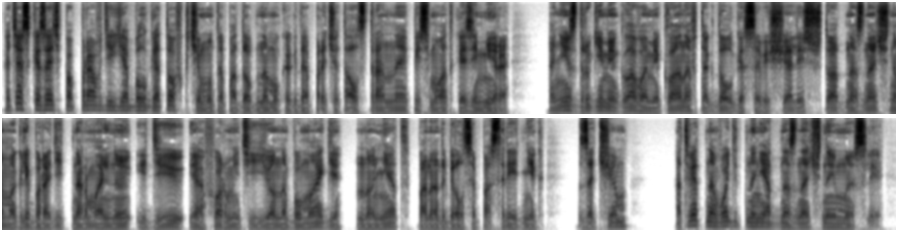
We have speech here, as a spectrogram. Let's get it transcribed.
Хотя сказать по правде, я был готов к чему-то подобному, когда прочитал странное письмо от Казимира. Они с другими главами кланов так долго совещались, что однозначно могли бы родить нормальную идею и оформить ее на бумаге, но нет, понадобился посредник. Зачем? Ответ наводит на неоднозначные мысли —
